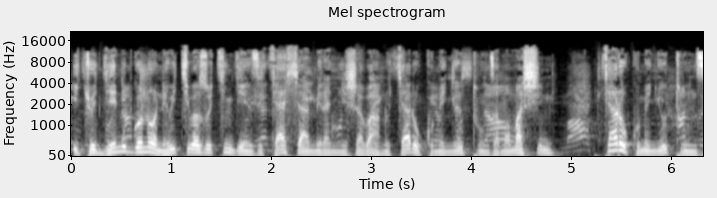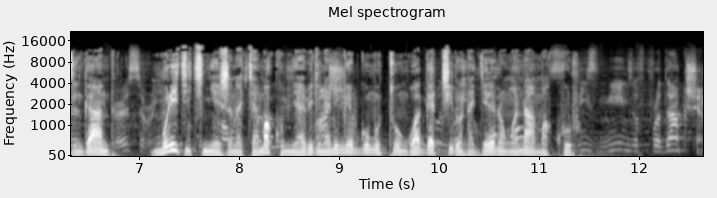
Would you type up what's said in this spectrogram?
icyo gihe ni bwo noneho ikibazo cy'ingenzi cyashyamiranyije abantu cyari ukumenya utunze amamashini cyari ukumenya utunze inganda muri iki kinyejana cya makumyabiri na rimwe bw'umutungo w'agaciro ntagereranywa ni amakuru these means of production.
